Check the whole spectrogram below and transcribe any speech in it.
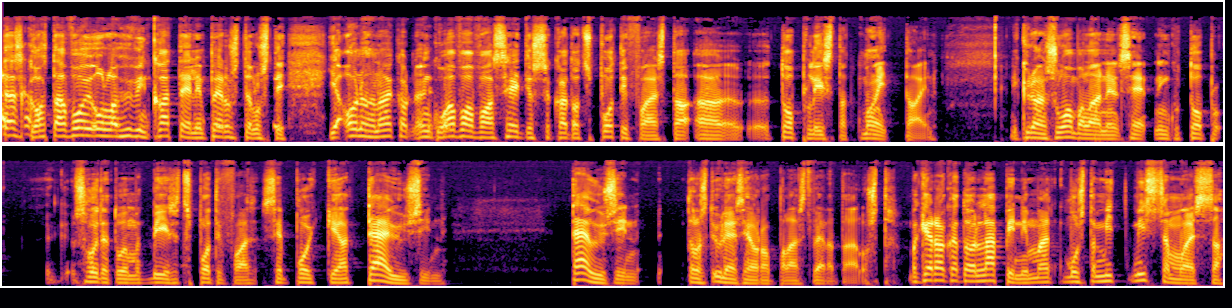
tässä kohtaa voi olla hyvin kateellin perustelusti, ja onhan aika niin kuin avaavaa se, että jos sä katsot Spotifysta uh, top-listat maittain, niin kyllähän suomalainen se niin kuin top soitetuimmat biisit Spotify, se poikkeaa täysin, täysin tuollaisesta yleiseurooppalaisesta vertailusta. Mä kerran katsoin läpi, niin mä en muista missä maissa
